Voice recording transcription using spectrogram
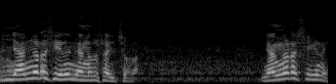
ഞങ്ങളുടെ ക്ഷീണം ഞങ്ങൾ സഹിച്ചോളാം. ഞങ്ങളുടെ ക്ഷീണം.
